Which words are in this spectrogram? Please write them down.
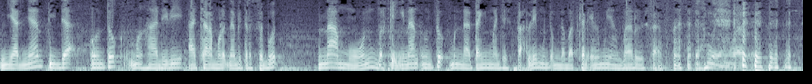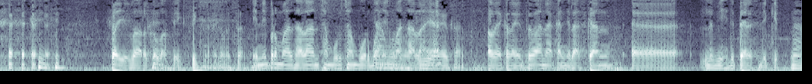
Niatnya tidak untuk menghadiri acara Maulid Nabi tersebut namun berkeinginan untuk mendatangi majelis taklim untuk mendapatkan ilmu yang baru Ustaz. ilmu yang baru baik barakallahu fiik ini permasalahan campur-campur banyak Campur, masalah iya, ya Ustaz. oleh karena itu anak akan jelaskan eh, lebih detail sedikit Nah.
